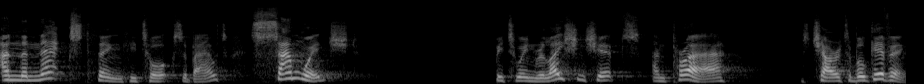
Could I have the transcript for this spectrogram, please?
And the next thing he talks about, sandwiched between relationships and prayer, is charitable giving.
